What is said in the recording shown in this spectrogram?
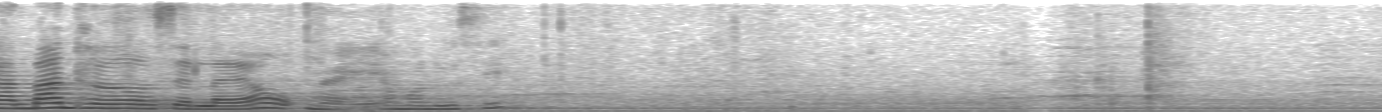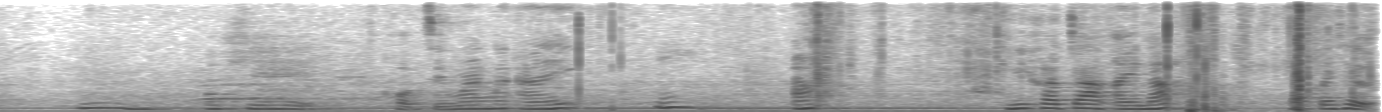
การบ้านเธอเสร็จแล้ว ไหน เอามาดูสิโอเค ขอบใจมากนะไอซ์อะ นี่ค่าจ้างไอซ์นะรับไปเถอะ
